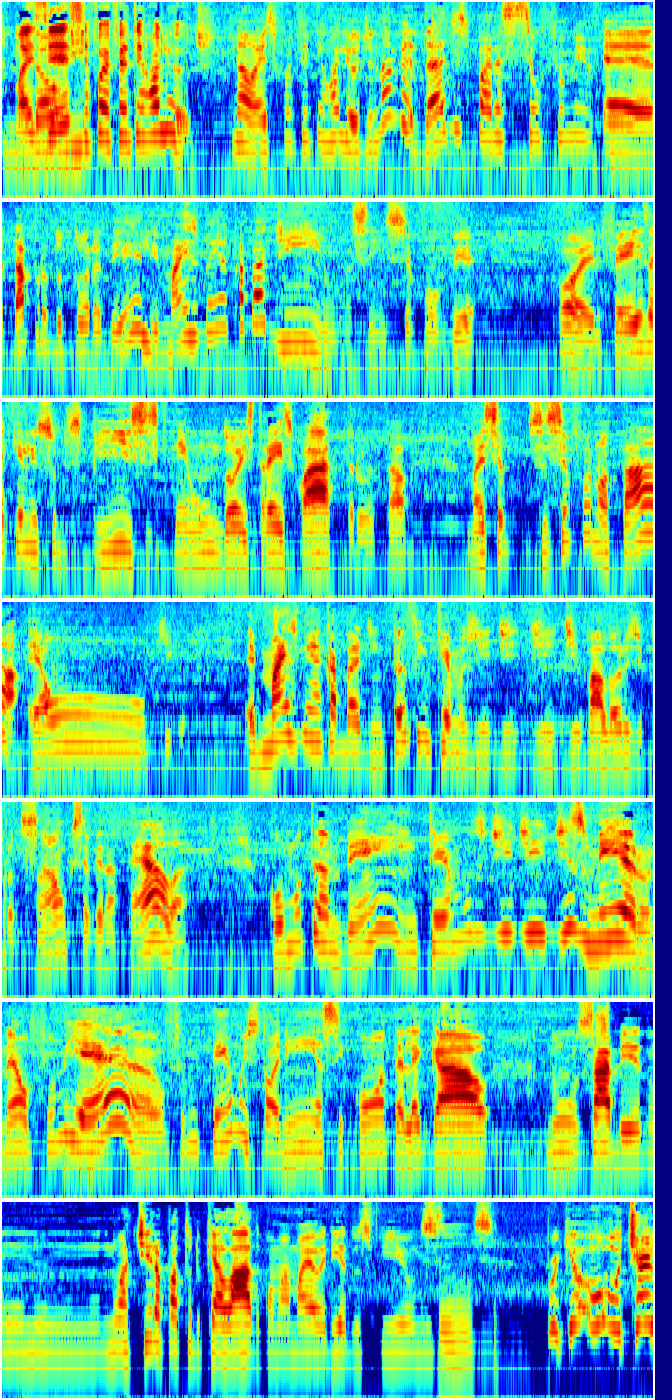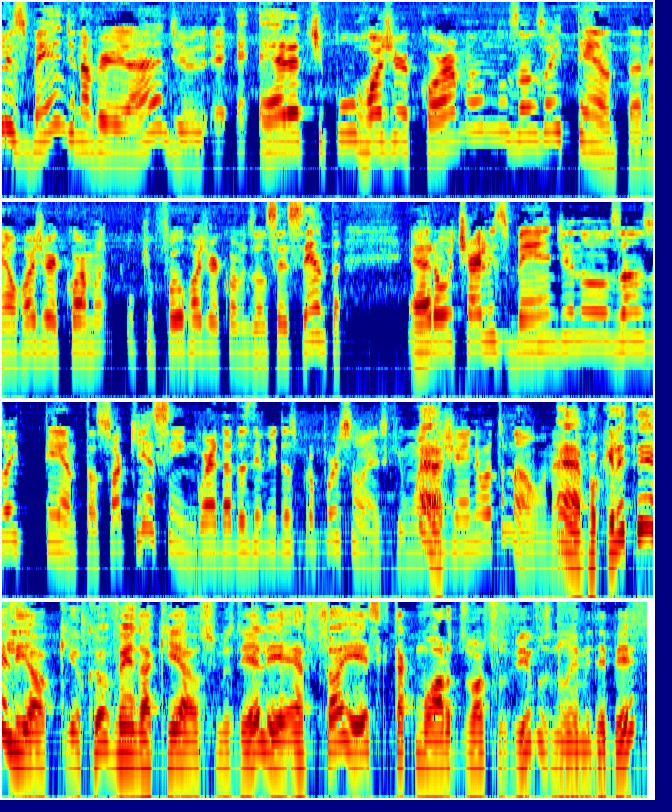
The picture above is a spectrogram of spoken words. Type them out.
Mas Então, esse e- foi feito em Hollywood. Não, esse foi feito em Hollywood. Na verdade, isso parece ser o filme é, da produtora dele mais bem acabadinho, assim, se você for ver. Pô, ele fez aqueles subspecies que tem um, dois, três, quatro e tal. Mas se, se você for notar, é o que é mais bem acabadinho, tanto em termos de, de, de, de valores de produção que você vê na tela, como também em termos de, de, de esmero, né? O filme é, o filme tem uma historinha, se conta, é legal, não sabe, não, não, não atira pra tudo que é lado como a maioria dos filmes. Sim, sim. Porque o, o Charles Band, na verdade, é- é- era tipo o Roger Corman nos anos 80, né? O Roger Corman, o que foi o Roger Corman nos anos 60, era o Charles Band nos anos 80. Só que, assim, guardadas as devidas proporções, que um É. era gênio e o outro não, né? É, porque ele tem ali, ó, que- o que eu vendo aqui, ó, os filmes dele, é só esse que tá com uma hora dos mortos vivos no MDB.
